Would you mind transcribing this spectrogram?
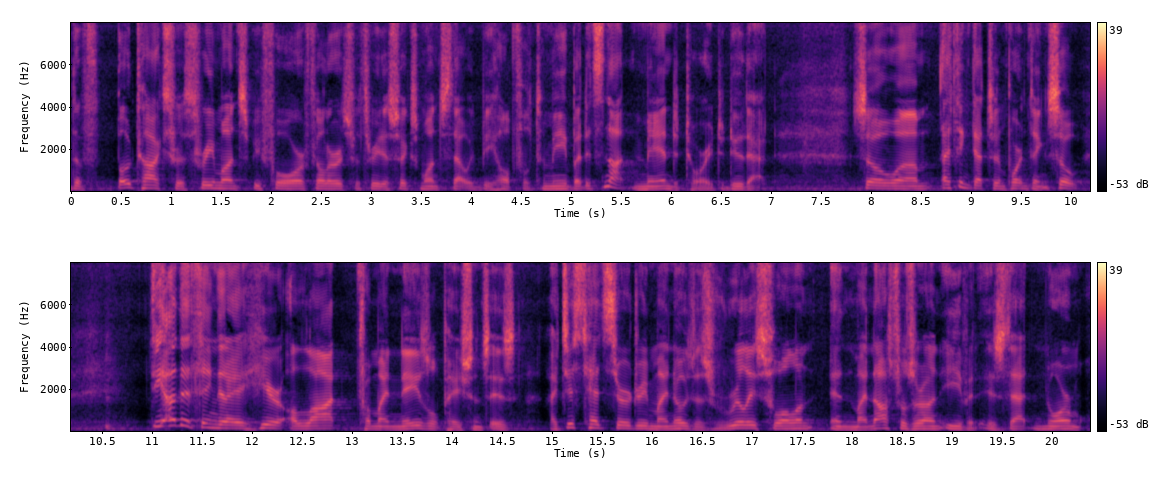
the Botox for three months before, fillers for three to six months, that would be helpful to me, but it's not mandatory to do that. So um, I think that's an important thing. So the other thing that I hear a lot from my nasal patients is I just had surgery, my nose is really swollen, and my nostrils are uneven. Is that normal?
